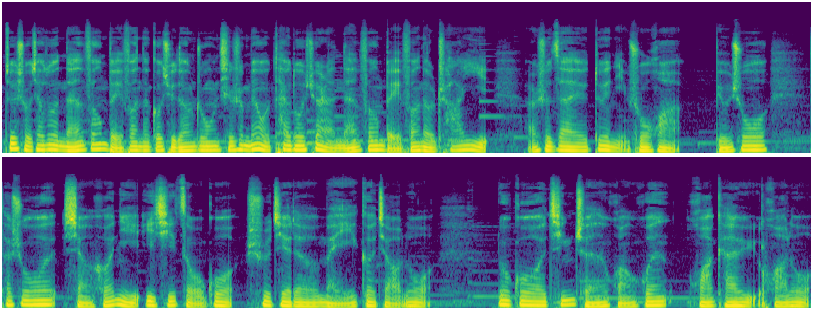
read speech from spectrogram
这首叫做《南方北方》的歌曲当中，其实没有太多渲染南方北方的差异，而是在对你说话，比如说。他说：“想和你一起走过世界的每一个角落，路过清晨、黄昏、花开与花落，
